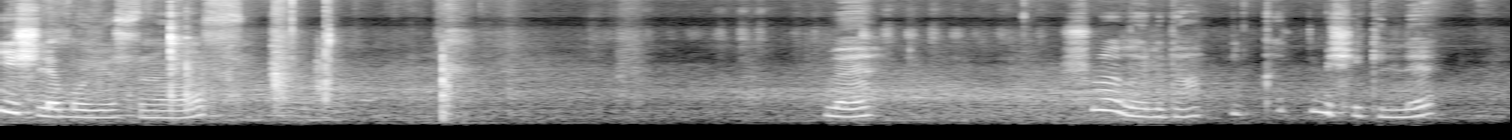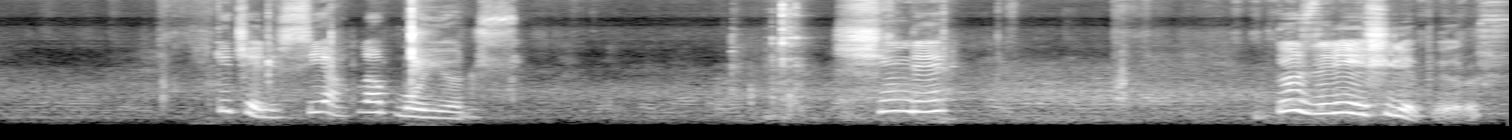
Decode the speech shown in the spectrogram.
yeşile boyuyorsunuz. Ve şuraları da dikkatli bir şekilde geçeli siyahla boyuyoruz. Şimdi gözleri yeşil yapıyoruz.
